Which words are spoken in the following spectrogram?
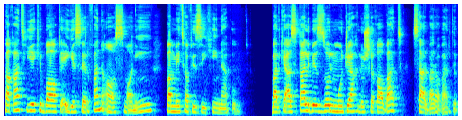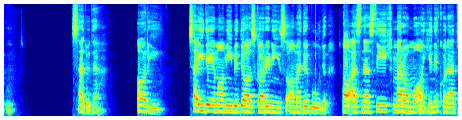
فقط یک واقعه صرفا آسمانی و متافیزیکی نبود بلکه از قلب ظلم و جهل و شقابت سر برآورده بود. 110 آری سعید امامی به دازگاره نیز آمده بود تا از نزدیک مرا معاینه کند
